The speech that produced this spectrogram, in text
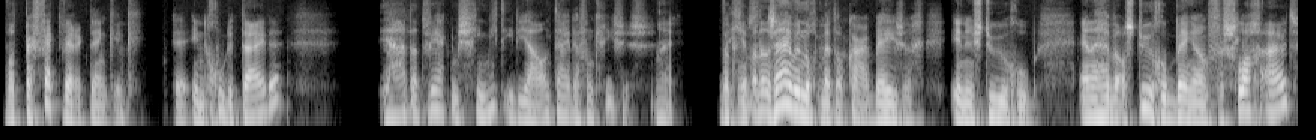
wat perfect werkt, denk ik, eh, in goede tijden. Ja, dat werkt misschien niet ideaal in tijden van crisis. Dat Weet je, maar dan zijn we nog met elkaar bezig in een stuurgroep. En dan hebben we als stuurgroep brengen een verslag uit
